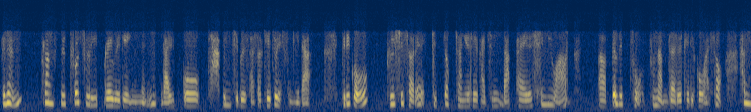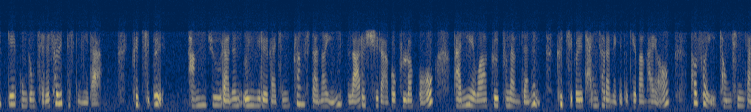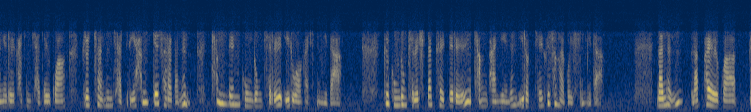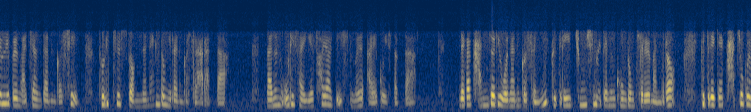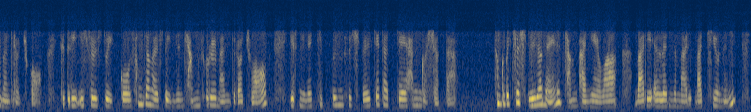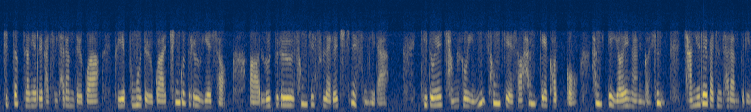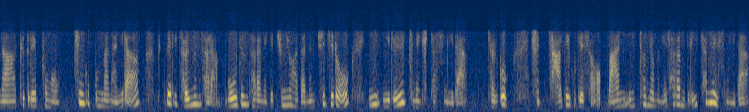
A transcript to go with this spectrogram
그는 프랑스 트로슬리 브레웰에 있는 낡고 작은 집을 사서 개조했습니다. 그리고 그 시설에 지적 장애를 가진 나파엘 시미와 아, 필립소 두 남자를 데리고 와서 함께 공동체를 설립했습니다. 그 집을 방주라는 의미를 가진 프랑스 단어인 라르쉬라고 불렀고 다니에와 그 두 남자는 그 집을 다른 사람에게도 개방하여 서서히 정신장애를 가진 자들과 그렇지 않은 자들이 함께 살아가는 참된 공동체를 이루어 갔습니다. 그 공동체를 시작할 때를 장 바니에는 이렇게 회상하고 있습니다. 나는 라파엘과 필립을 맞이한다는 것이 돌이킬 수 없는 행동이라는 것을 알았다. 나는 우리 사이에 서약이 있음을 알고 있었다. 내가 간절히 원하는 것은 그들이 중심이 되는 공동체를 만들어 그들에게 가족을 만들어주고 그들이 있을 수 있고 성장할 수 있는 장소를 만들어 주어 예수님의 기쁜 소식을 깨닫게 하는 것이었다. 1971년에 장 바니에와 마리 엘렌느 마리, 마티우는 지적 장애를 가진 사람들과 그의 부모들과 친구들을 위해서 어, 루드르 성지 순례를 추진했습니다. 기도의 장소인 성지에서 함께 걷고 함께 여행하는 것은 장애를 가진 사람들이나 그들의 부모, 친구뿐만 아니라 특별히 젊은 사람, 모든 사람에게 중요하다는 취지로 이 일을 진행시켰습니다. 결국 14개국에서 12,000여 명의 사람들이 참여했습니다.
